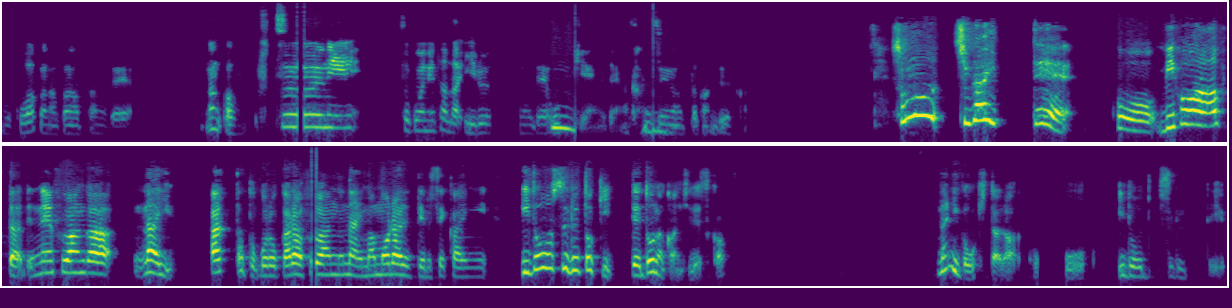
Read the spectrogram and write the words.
もう怖くなくなったので、なんか普通にそこにただいるので OK みたいな感じになった感じですか、うん、その違いって、こう、ビフォーアフターでね、不安がない、あったところから不安のない守られてる世界に移動するときってどんな感じですか？何が起きたら、こう、移動するっていう。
